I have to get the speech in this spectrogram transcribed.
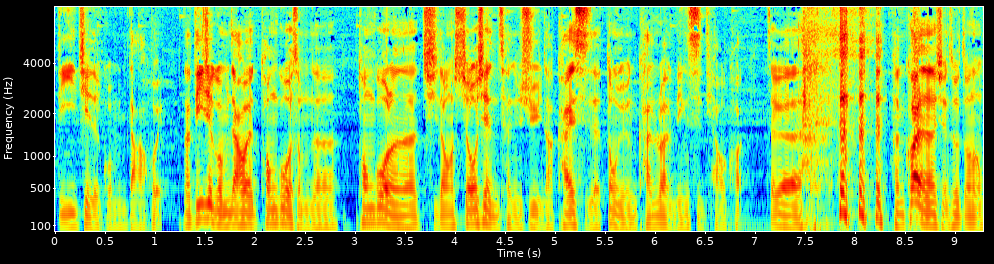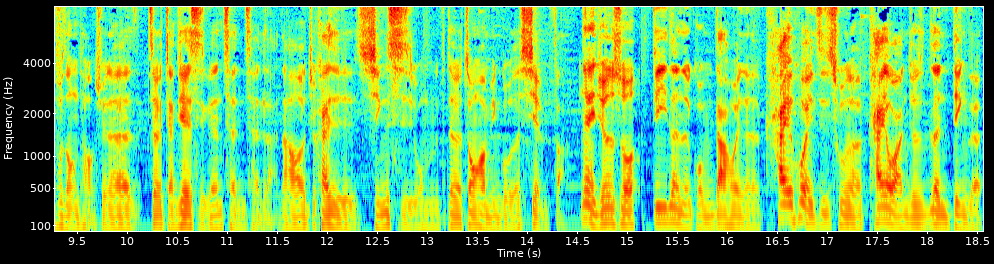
第一届的国民大会。那第一届国民大会通过什么呢？通过了呢，启动修宪程序，然后开始了动员戡乱临时条款。这个 很快呢，选出总统、副总统，选了这个蒋介石跟陈诚了，然后就开始行使我们这个中华民国的宪法。那也就是说，第一任的国民大会呢，开会之初呢，开完就是认定了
